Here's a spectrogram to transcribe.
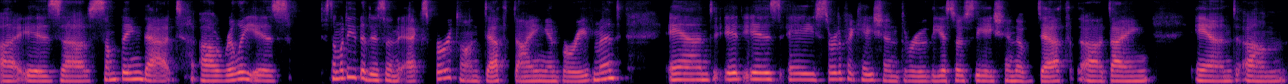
uh, is uh, something that uh, really is somebody that is an expert on death, dying, and bereavement. And it is a certification through the Association of Death, uh, Dying, and um,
